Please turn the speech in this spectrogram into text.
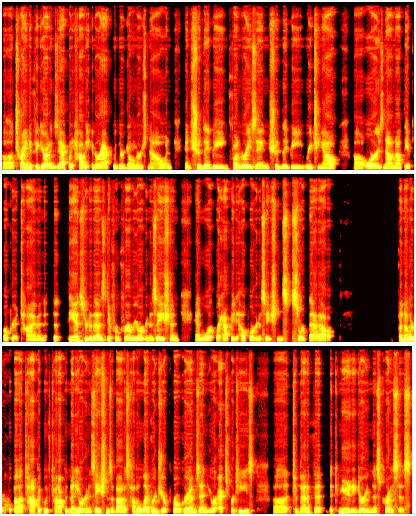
uh, trying to figure out exactly how to interact with their donors now and, and should they be fundraising, should they be reaching out, uh, or is now not the appropriate time? And the, the answer to that is different for every organization, and we're, we're happy to help organizations sort that out. Another uh, topic we've talked with many organizations about is how to leverage your programs and your expertise uh, to benefit the community during this crisis.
